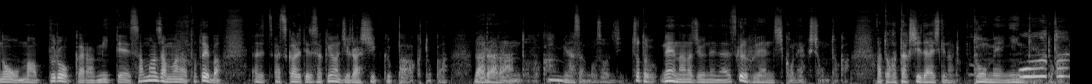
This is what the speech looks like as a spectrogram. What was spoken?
の、まあ、プロから見てさまざまな例えばあ扱われている作品は「ジュラシック・パーク」とか「ラ・ラ・ランド」とか、うん。皆さんご存知。ちょっとね70年代ですけど「フレンチ・コネクション」とかあと私大好きな「透明人間」大とか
